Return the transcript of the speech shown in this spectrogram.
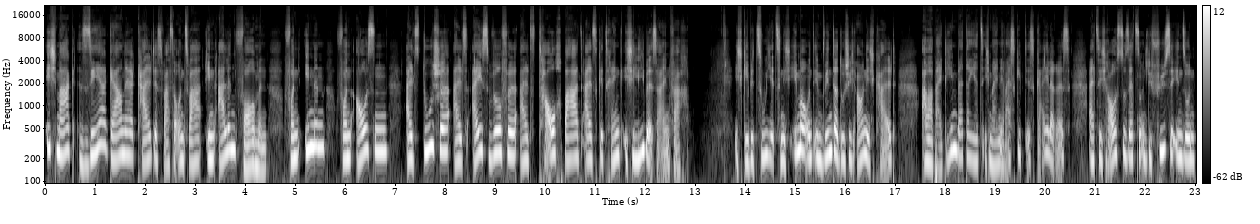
Ich mag sehr gerne kaltes Wasser und zwar in allen Formen. Von innen, von außen, als Dusche, als Eiswürfel, als Tauchbad, als Getränk. Ich liebe es einfach. Ich gebe zu, jetzt nicht immer und im Winter dusche ich auch nicht kalt. Aber bei dem Wetter jetzt, ich meine, was gibt es Geileres, als sich rauszusetzen und die Füße in so ein,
